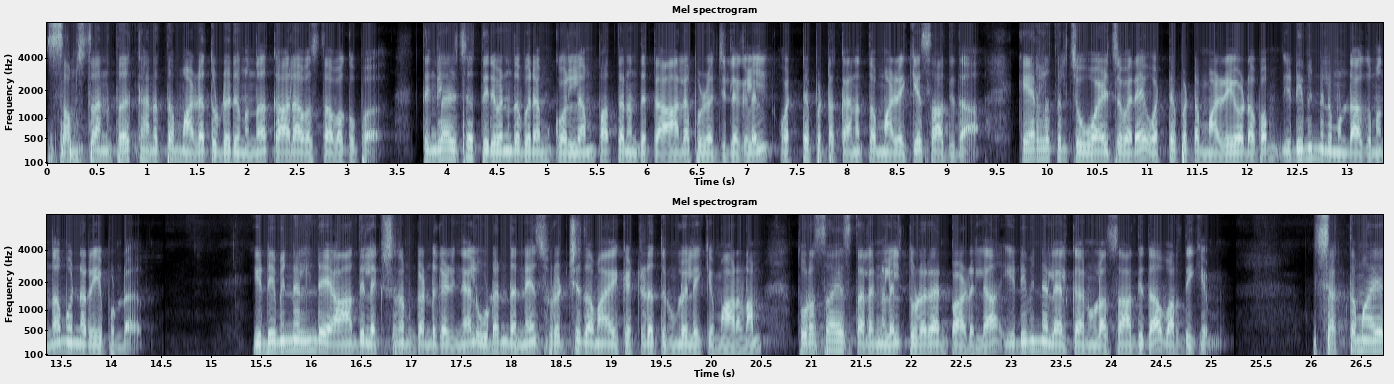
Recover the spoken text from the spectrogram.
സംസ്ഥാനത്ത് കനത്ത മഴ തുടരുമെന്ന് കാലാവസ്ഥാ വകുപ്പ്. തിങ്കളാഴ്ച തിരുവനന്തപുരം കൊല്ലം പത്തനംതിട്ട ആലപ്പുഴ ജില്ലകളിൽ ഒറ്റപ്പെട്ട കനത്ത മഴയ്ക്ക് സാധ്യത. കേരളത്തിൽ ചൊവ്വാഴ്ച വരെ ഒറ്റപ്പെട്ട മഴയോടൊപ്പം ഇടിമിന്നലും ഉണ്ടാകുമെന്ന് മുന്നറിയിപ്പുണ്ട്. ഇടിമിന്നലിന്റെ ആദ്യ ലക്ഷണം കണ്ടുകഴിഞ്ഞാൽ ഉടൻ തന്നെ സുരക്ഷിതമായ കെട്ടിടത്തിനുള്ളിലേക്ക് മാറണം. തുറസായ സ്ഥലങ്ങളിൽ തുടരാൻ പാടില്ല. ഇടിമിന്നലേൽക്കാനുള്ള സാധ്യത വർദ്ധിക്കും. ശക്തമായ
